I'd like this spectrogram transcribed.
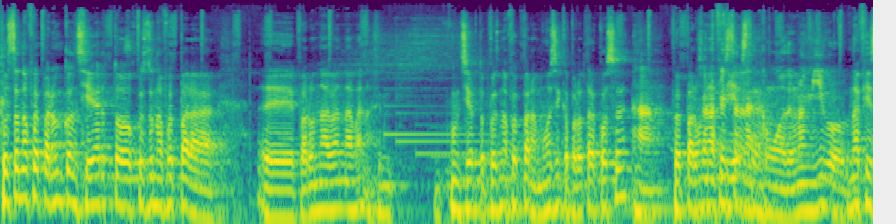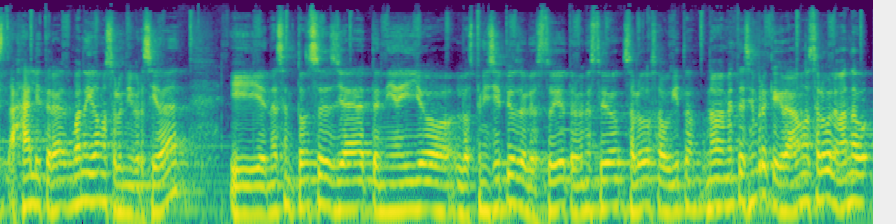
justo no fue para un concierto, justo no fue para, eh, para una banda, bueno, concierto, pues no fue para música, para otra cosa. Ajá. Fue para O sea, una, fiesta. como de un amigo. Una fiesta, ajá, literal. Bueno, íbamos a la universidad y en ese entonces ya tenía ahí yo los principios del estudio, también estudio. Saludos a Huguito. Nuevamente, siempre que grabamos algo le mando,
